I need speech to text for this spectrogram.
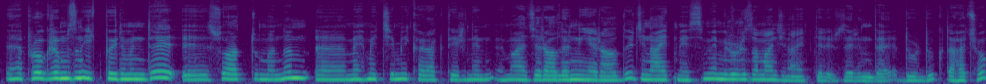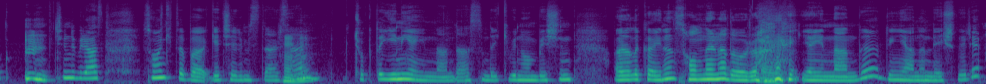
E, programımızın ilk bölümünde e, Suat Duman'ın e, Mehmet Cemil karakterinin e, maceralarının yer aldığı Cinayet Mevsim ve Mürür Zaman Cinayetleri üzerinde durduk daha çok. Şimdi biraz son kitaba geçelim istersen. Hı hı çok da yeni yayınlandı aslında 2015'in Aralık ayının sonlarına doğru evet. yayınlandı Dünyanın Leşleri.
